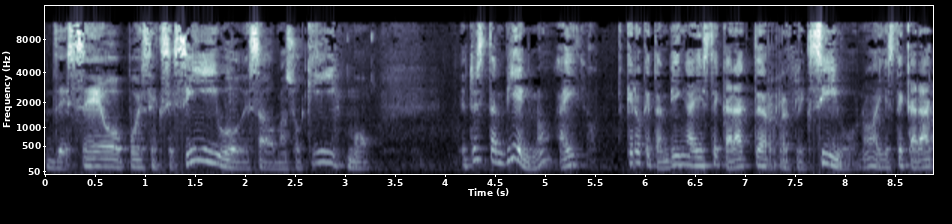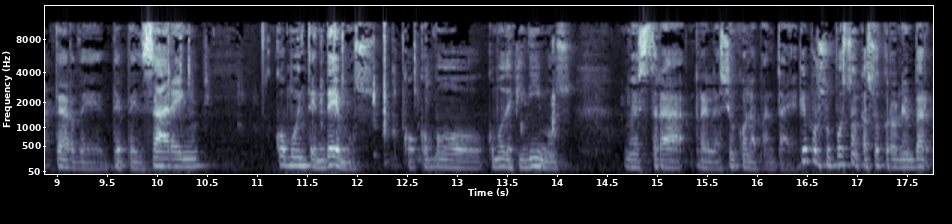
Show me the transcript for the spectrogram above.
deseo pues excesivo, de sadomasoquismo. Entonces también, ¿no? Ahí creo que también hay este carácter reflexivo, ¿no? Hay este carácter de, de pensar en cómo entendemos, cómo, cómo definimos nuestra relación con la pantalla. Que por supuesto en el caso de Cronenberg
